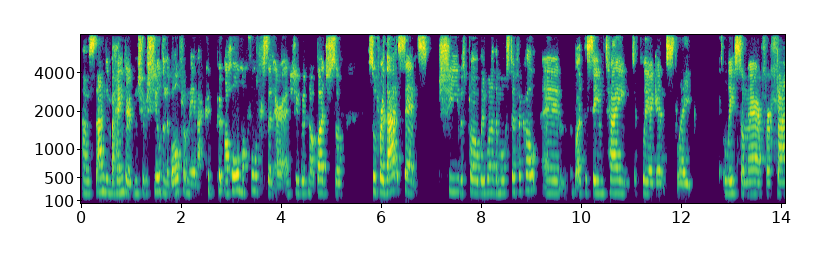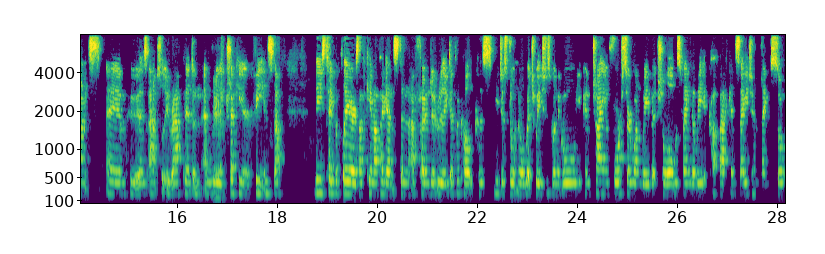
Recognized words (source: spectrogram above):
I was standing behind her and she was shielding the ball from me, and I could put my whole my force in her, and she would not budge. So, so for that sense, she was probably one of the most difficult. Um, but at the same time, to play against like Le Sommer for France, um, who is absolutely rapid and, and really yeah. tricky at her feet and stuff. These type of players I've came up against and I've found it really difficult because you just don't know which way she's going to go. You can try and force her one way, but she'll always find a way to cut back inside you and things. So,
